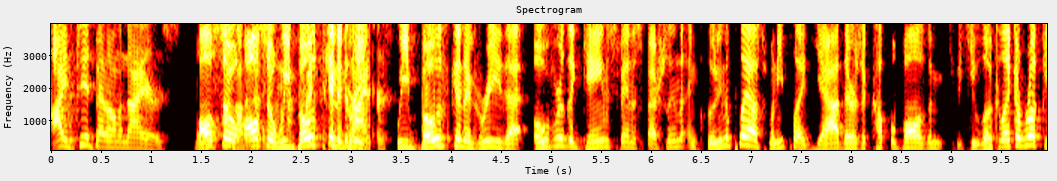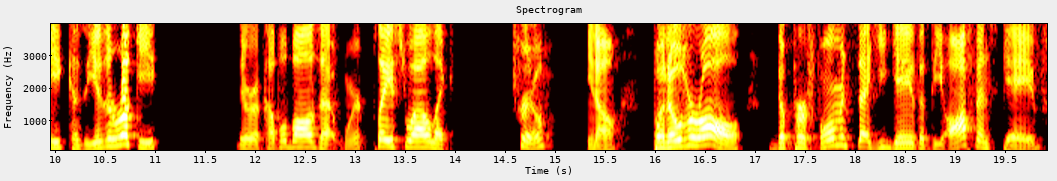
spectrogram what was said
I did bet on the Niners. Well, also, I'm not a also, we both can agree. We both can agree that over the game span, especially in the, including the playoffs, when he played, yeah, there's a couple balls and he looked like a rookie because he is a rookie. There were a couple balls that weren't placed well, like True. you know. But overall, the performance that he gave, that the offense gave,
